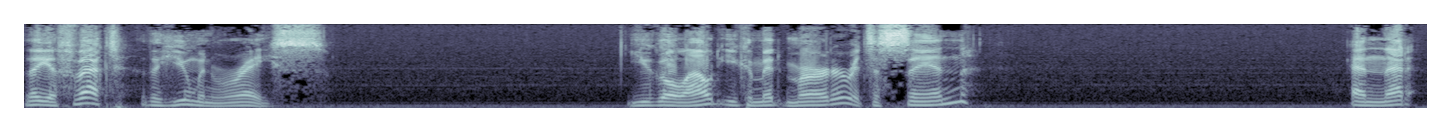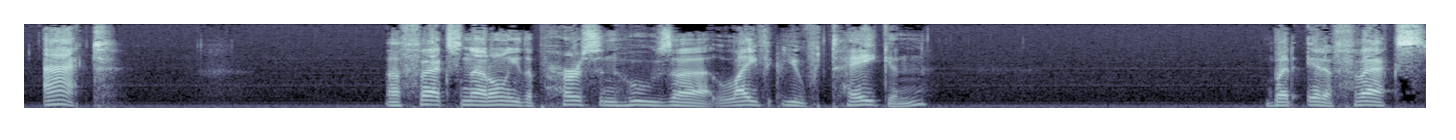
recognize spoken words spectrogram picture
They affect the human race. You go out, you commit murder, it's a sin. And that act affects not only the person whose uh, life you've taken, but it affects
